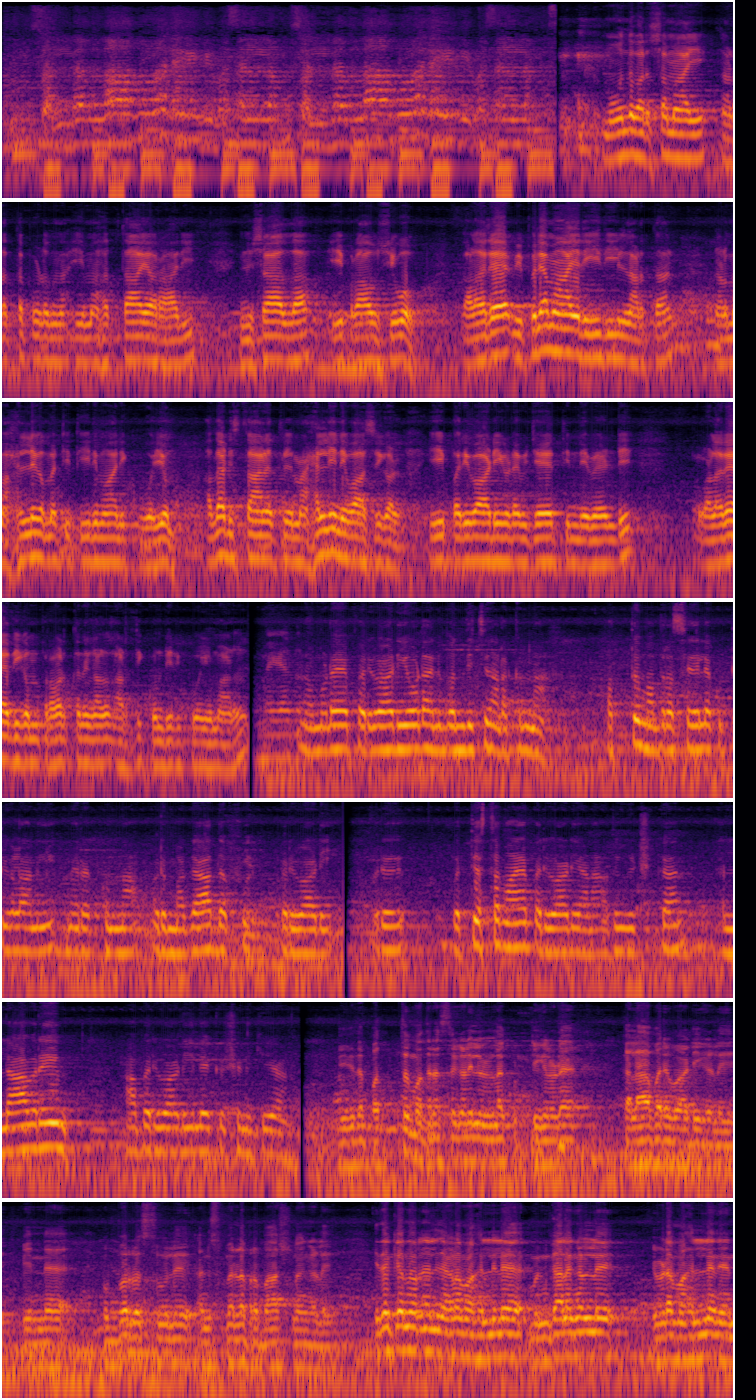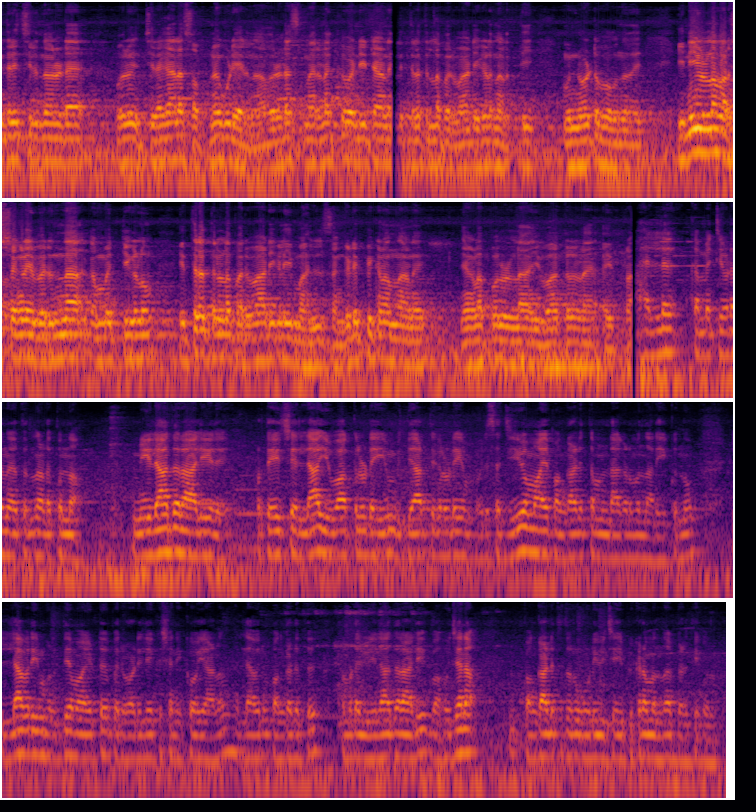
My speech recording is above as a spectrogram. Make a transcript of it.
മൂന്ന് വർഷമായി നടത്തപ്പെടുന്ന ഈ മഹത്തായ റാലി ഇൻഷാല്ല ഈ പ്രാവശ്യവും വളരെ വിപുലമായ രീതിയിൽ നടത്താൻ ഞങ്ങൾ മഹല്ല് കമ്മിറ്റി തീരുമാനിക്കുകയും അതടിസ്ഥാനത്തിൽ മഹല്ലി നിവാസികൾ ഈ പരിപാടിയുടെ വിജയത്തിന് വേണ്ടി വളരെയധികം പ്രവർത്തനങ്ങൾ നടത്തിക്കൊണ്ടിരിക്കുകയുമാണ്. നമ്മുടെ പരിപാടിയോടനുബന്ധിച്ച് നടക്കുന്ന പത്ത് മദ്രസയിലെ കുട്ടികളാണ് ഈ നിരക്കുന്ന ഒരു മഗാദഫ് പരിപാടി. ഒരു വ്യത്യസ്തമായ പരിപാടിയാണ്. അത് വീക്ഷിക്കാൻ എല്ലാവരെയും ആ പരിപാടിയിലേക്ക് ക്ഷണിക്കുകയാണ്. വിവിധ പത്ത് മദ്രസകളിലുള്ള കുട്ടികളുടെ കലാപരിപാടികൾ പിന്നെ ഉബ്ബർ റസൂൽ അനുസ്മരണ പ്രഭാഷണങ്ങൾ ഇതൊക്കെ എന്ന് പറഞ്ഞാൽ ഞങ്ങളുടെ മഹലിലെ മുൻകാലങ്ങളിൽ ഇവിടെ മഹലിനെ നിയന്ത്രിച്ചിരുന്നവരുടെ ഒരു ചിരകാല സ്വപ്നം കൂടിയായിരുന്നു. അവരുടെ സ്മരണയ്ക്ക് വേണ്ടിയിട്ടാണ് ഇത്തരത്തിലുള്ള പരിപാടികൾ നടത്തി മുന്നോട്ട് പോകുന്നത്. ഇനിയുള്ള വർഷങ്ങളിൽ വരുന്ന കമ്മിറ്റികളും ഇത്തരത്തിലുള്ള പരിപാടികൾ ഈ മഹലിൽ സംഘടിപ്പിക്കണമെന്നാണ് ഞങ്ങളെപ്പോലുള്ള യുവാക്കളുടെ അഭിപ്രായം. മഹൽ കമ്മിറ്റിയുടെ നേതൃത്വത്തിൽ നടക്കുന്ന മീലാദ് റാലിയിൽ പ്രത്യേകിച്ച് എല്ലാ യുവാക്കളുടെയും വിദ്യാർത്ഥികളുടെയും ഒരു സജീവമായ പങ്കാളിത്തം ഉണ്ടാകണമെന്ന് അറിയിക്കുന്നു. എല്ലാവരെയും ഹൃദ്യമായിട്ട് പരിപാടിയിലേക്ക് ക്ഷണിക്കുകയാണ്. എല്ലാവരും പങ്കെടുത്ത് നമ്മുടെ മീലാദ് റാലി ബഹുജന പങ്കാളിത്തത്തോടു കൂടി വിജയിപ്പിക്കണമെന്ന് അഭ്യർത്ഥിക്കുന്നു.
